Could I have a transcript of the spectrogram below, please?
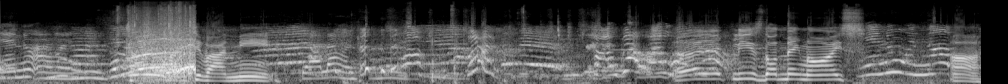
నేను అవన్నీ చాలా Hey, hey, please don't make noise. Ah.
